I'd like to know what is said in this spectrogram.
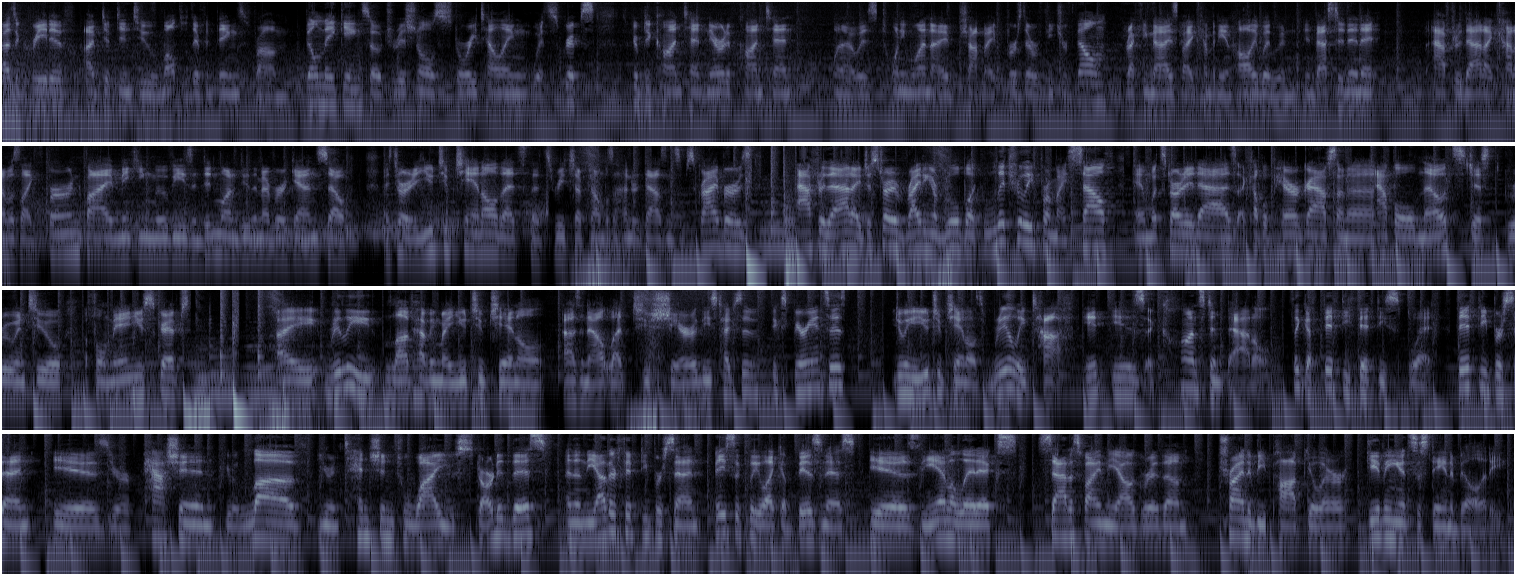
As a creative, I've dipped into multiple different things from filmmaking, so traditional storytelling with scripts, scripted content, narrative content. When I was 21, I shot my first ever feature film, recognized by a company in Hollywood who invested in it after that, I kind of was like burned by making movies and didn't want to do them ever again. So I started a YouTube channel that's that's reached up to almost 100,000 subscribers. After that, I just started writing a rule book literally for myself. And what started as a couple paragraphs on a Apple Notes just grew into a full manuscript. I really love having my YouTube channel as an outlet to share these types of experiences doing a YouTube channel is really tough. It is a constant battle. It's like a 50 50 split. 50% is your passion, your love, your intention to why you started this. And then the other 50%, basically like a business, is the analytics, satisfying the algorithm, trying to be popular, giving it sustainability.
